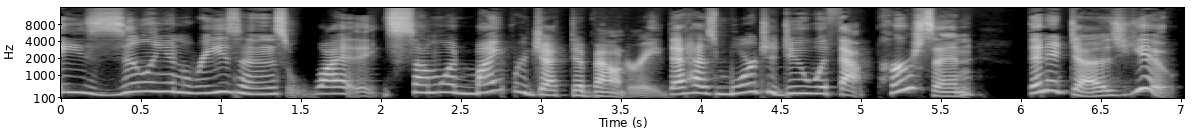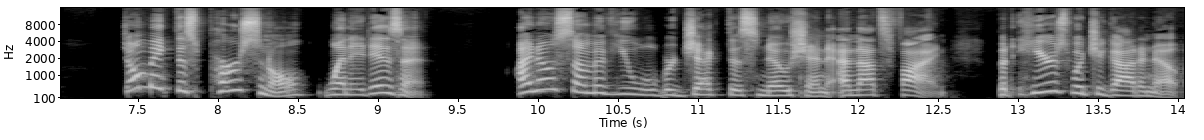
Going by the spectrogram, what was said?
a zillion reasons why someone might reject a boundary that has more to do with that person than it does you. Don't make this personal when it isn't. I know some of you will reject this notion, and that's fine. But here's what you got to know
